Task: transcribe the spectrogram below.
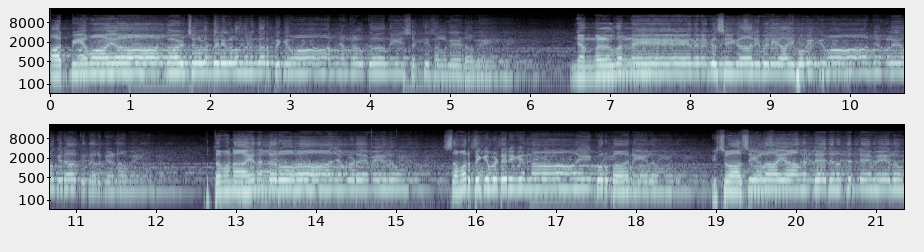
ആത്മീയമായ കാഴ്ചകളും ബലികളും നിനക്ക് അർപ്പിക്കുവാൻ ഞങ്ങൾക്ക് നീ ശക്തി നൽകണമേ. ഞങ്ങൾ തന്നെ നിനക്ക് സ്വീകാര്യ ബലിയായി ഭവിക്കുവാൻ ഞങ്ങളെ യോഗ്യരാക്കി തീർക്കണമേ. ഉത്തമനായ നിന്റെ റോഹ ഞങ്ങളുടെ മേലും സമർപ്പിക്കപ്പെട്ടിരിക്കുന്ന ഈ കുർബാനയിലും വിശ്വാസികളായ നിന്റെ ജനത്തിന്റെ മേലും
